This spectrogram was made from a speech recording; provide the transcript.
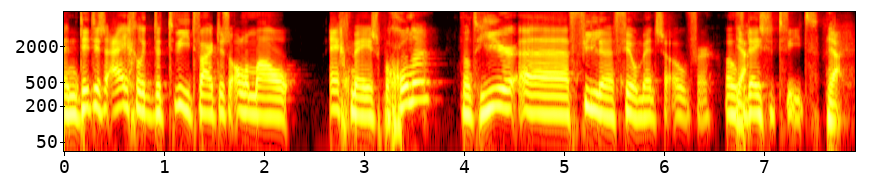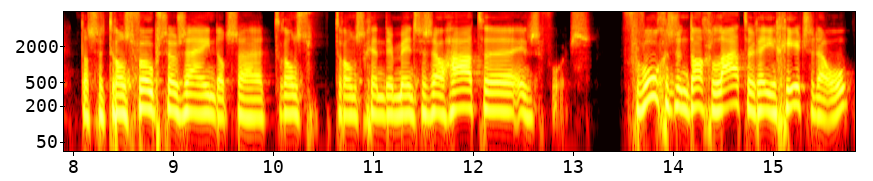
En dit is eigenlijk de tweet waar het dus allemaal echt mee is begonnen. Want hier eh, vielen veel mensen over, over Ja. deze tweet. Ja. Dat ze transfoob zou zijn, dat ze trans, transgender mensen zou haten enzovoorts. Vervolgens een dag later reageert ze daarop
